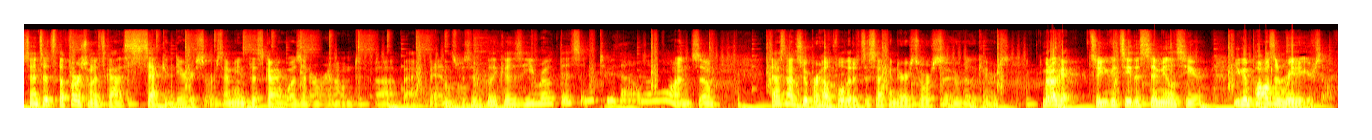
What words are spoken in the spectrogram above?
Since it's the first one, it's got a secondary source. That means this guy wasn't around uh, back then, specifically because he wrote this in 2001. So that's not super helpful that it's a secondary source, so who really cares? But okay, so you can see the stimulus here. You can pause and read it yourself.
